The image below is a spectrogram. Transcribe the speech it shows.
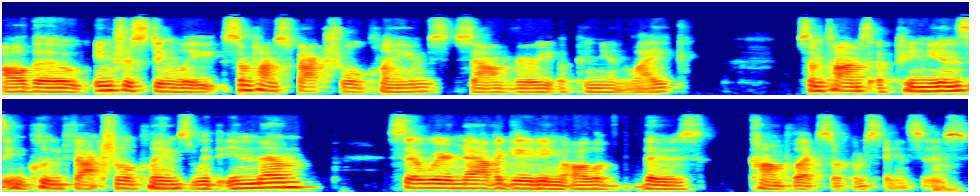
Although, interestingly, sometimes factual claims sound very opinion like. Sometimes opinions include factual claims within them. So we're navigating all of those complex circumstances.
